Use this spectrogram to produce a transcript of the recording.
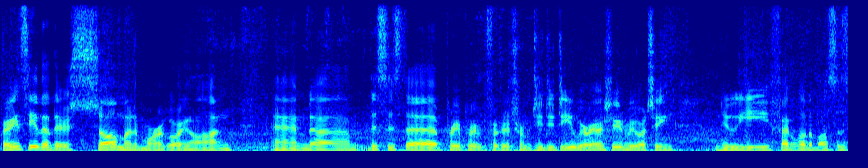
But you can see that there's so much more going on. And um, this is the pre-approved footage from GGG. We're actually going to be watching Nugi fight a lot of bosses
